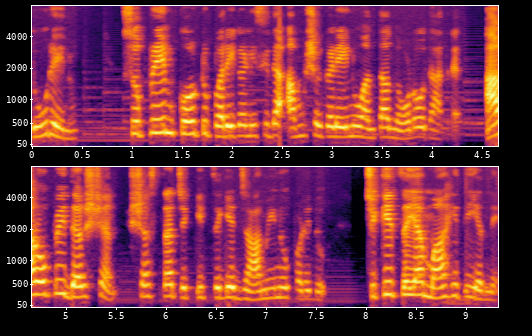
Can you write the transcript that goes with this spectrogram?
ದೂರೇನು? ಸುಪ್ರೀಂ ಕೋರ್ಟ್ ಪರಿಗಣಿಸಿದ ಅಂಶಗಳೇನು ಅಂತ ನೋಡೋದಾದ್ರೆ, ಆರೋಪಿ ದರ್ಶನ್ ಶಸ್ತ್ರ ಚಿಕಿತ್ಸೆಗೆ ಜಾಮೀನು ಪಡೆದು ಚಿಕಿತ್ಸೆಯ ಮಾಹಿತಿಯನ್ನೇ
